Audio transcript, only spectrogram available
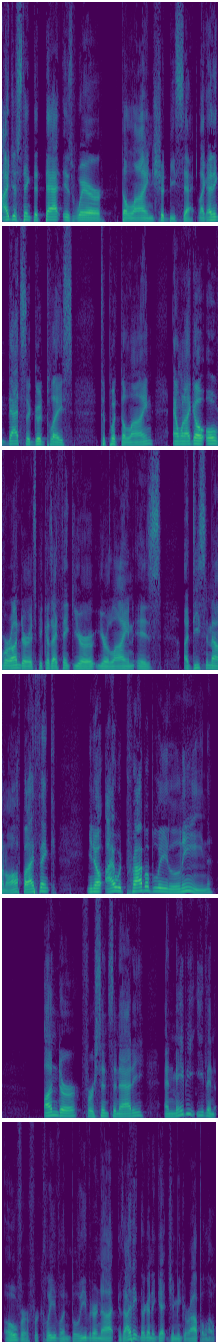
I just think that that is where the line should be set. Like, I think that's a good place to put the line. And when I go over under, it's because I think your your line is a decent amount off. But I think, you know, I would probably lean under for Cincinnati and maybe even over for Cleveland, believe it or not, because I think they're going to get Jimmy Garoppolo.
